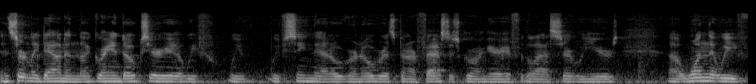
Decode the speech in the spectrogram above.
And certainly down in the Grand Oaks area, we've, we've, we've seen that over and over. It's been our fastest growing area for the last several years. Uh, One that we've,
